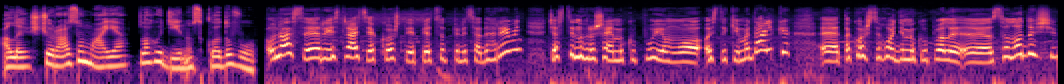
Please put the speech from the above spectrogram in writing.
але щоразу має благодійну складову. У нас е, реєстрація коштує 550 гривень. Частину грошей ми купуємо ось такі медальки. Е, Також сьогодні ми купили е, солодощі,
